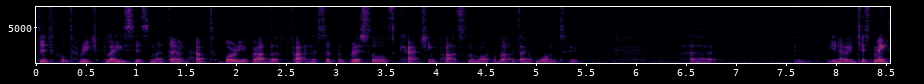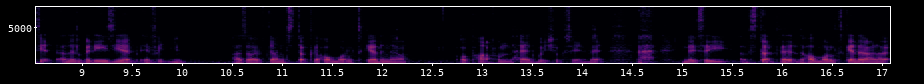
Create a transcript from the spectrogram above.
difficult to reach places, and I don't have to worry about the fatness of the bristles catching parts of the model that I don't want to. Uh, you know, it just makes it a little bit easier if it, you, as I've done, stuck the whole model together now, apart from the head, which you'll see in a bit. you know, so I've stuck the, the whole model together, and I,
